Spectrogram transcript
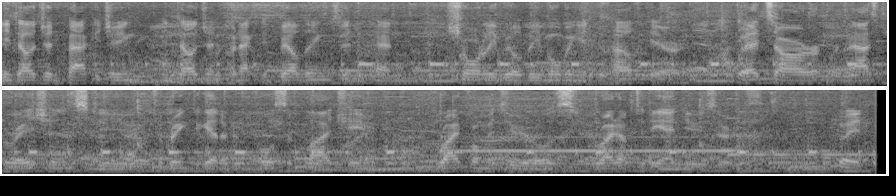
intelligent packaging, intelligent connected buildings, and, and, shortly we'll be moving into healthcare. That's our aspirations to, to bring together the full supply chain, right from materials right up to the end users. Great.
